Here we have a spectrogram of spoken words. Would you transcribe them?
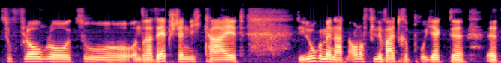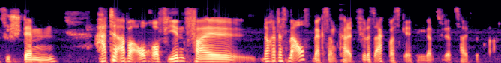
zu Flowrow, zu unserer Selbstständigkeit. Die Logomänner hatten auch noch viele weitere Projekte äh, zu stemmen hatte aber auch auf jeden Fall noch etwas mehr Aufmerksamkeit für das Aquascaping dann zu der Zeit gebracht.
